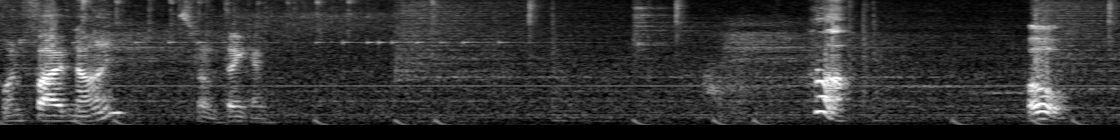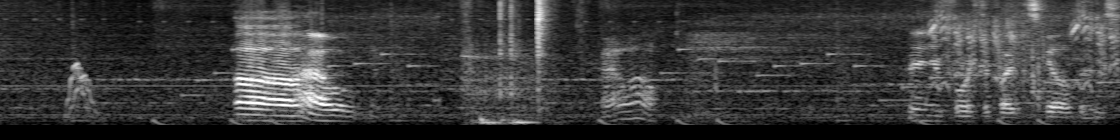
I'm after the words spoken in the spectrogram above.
One five nine. That's what I'm thinking. Huh. Oh. Uh, Oh. Oh well. then you're forced to fight the skeletons.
